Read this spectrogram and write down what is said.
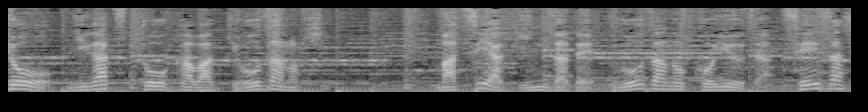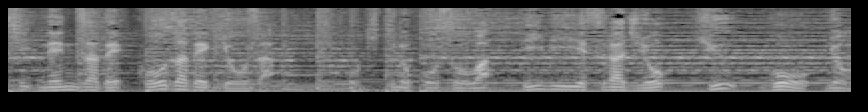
今日2月10日は餃子の日。松屋銀座で魚座の小遊三正座し捻座で講座で餃子。お聞きの放送は TBS ラジオ954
